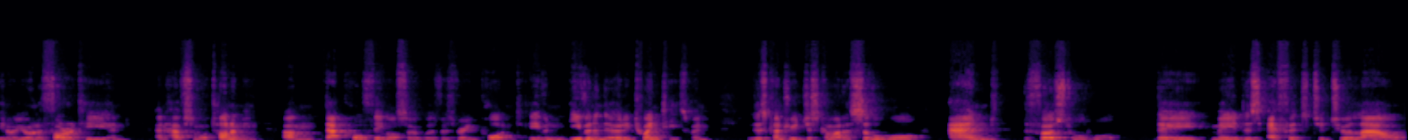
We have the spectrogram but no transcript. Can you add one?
you know your own authority and and have some autonomy. Um, that whole thing also was was very important. Even even in the early 20s, when this country had just come out of the civil war and the First World War, they made this effort to to allow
